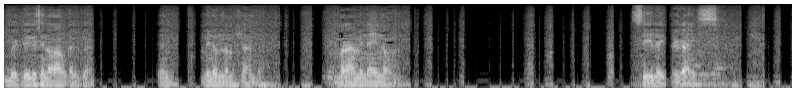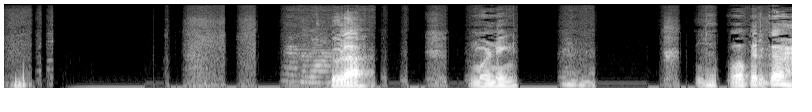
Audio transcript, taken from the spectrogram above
Birthday kasi ng uncle ko. Yun, minom na masyado. Marami na inom. See you later guys. Good morning. Umapir ka.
